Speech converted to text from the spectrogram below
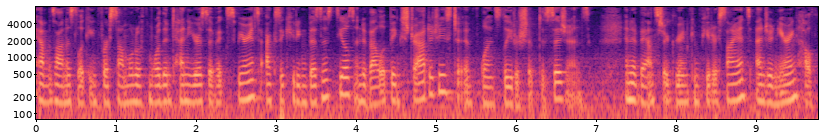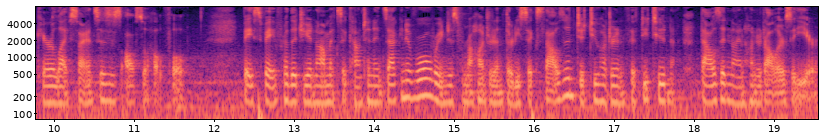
Amazon is looking for someone with more than 10 years of experience executing business deals and developing strategies to influence leadership decisions. An advanced degree in computer science, engineering, healthcare, or life sciences is also helpful. Base pay for the genomics accountant executive role ranges from 136,000 to $252,900 a year.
